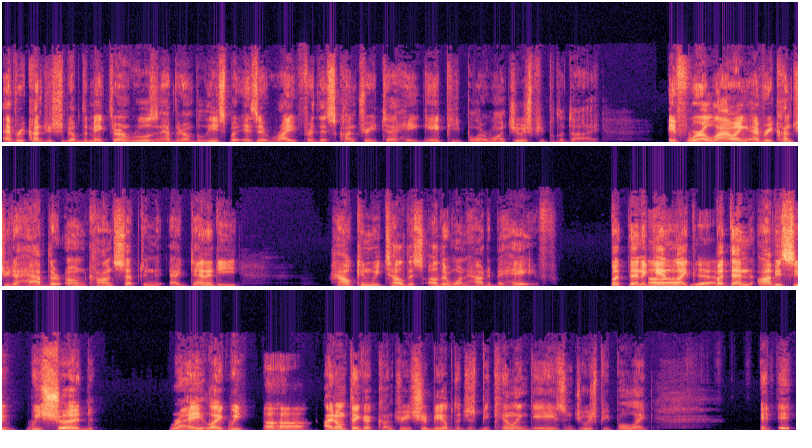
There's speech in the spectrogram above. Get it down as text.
every country should be able to make their own rules and have their own beliefs but is it right for this country to hate gay people or want jewish people to die if we're allowing every country to have their own concept and identity how can we tell this other one how to behave but then again Uh, like yeah. but then obviously we should right like we Uh huh. I don't think a country should be able to just be killing gays and Jewish people. Like it, it,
